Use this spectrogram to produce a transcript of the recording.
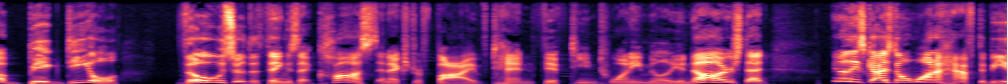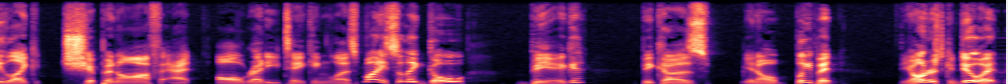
a big deal. Those are the things that cost an extra 5, 10, 15, 20 million dollars that you know these guys don't want to have to be like chipping off at already taking less money. So they go big because, you know, bleep it, the owners can do it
